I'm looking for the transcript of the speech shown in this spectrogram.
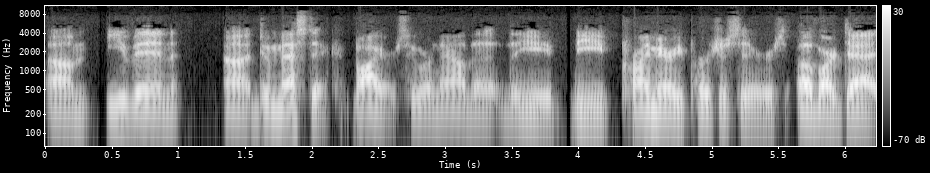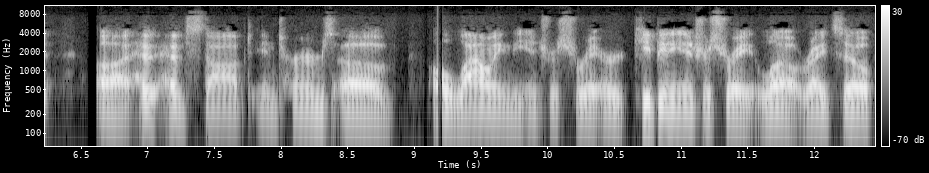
um, even uh, domestic buyers who are now the the the primary purchasers of our debt uh, have, have stopped in terms of allowing the interest rate or keeping the interest rate low, right? So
